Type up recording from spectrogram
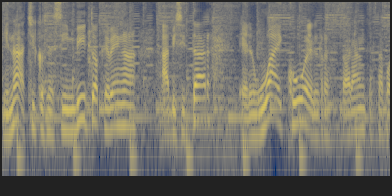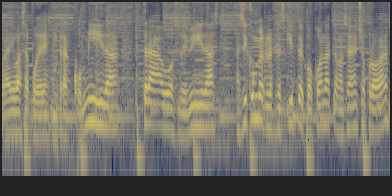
Y nada chicos, les invito a que vengan a visitar el Waiku, el restaurante que está por ahí. Vas a poder encontrar comida, tragos, bebidas, así como el refresquito de cocona que nos han hecho probar.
